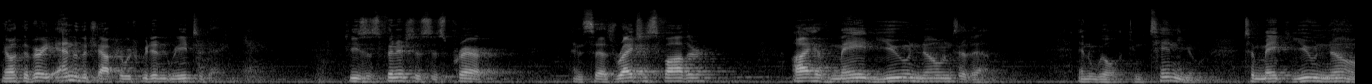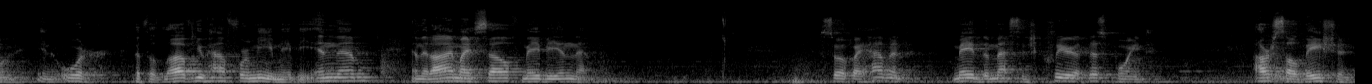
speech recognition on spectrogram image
Now, at the very end of the chapter, which we didn't read today, Jesus finishes his prayer and says, Righteous Father, I have made you known to them and will continue to make you known in order that the love you have for me may be in them and that I myself may be in them. So if I haven't made the message clear at this point, our salvation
